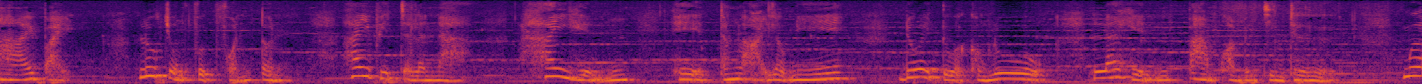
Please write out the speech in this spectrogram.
หายไป ลูกจงฝึกฝนตน ให้พิจารณา ให้เห็น เหตุทั้งหลายเหล่านี้ ด้วยตัวของลูก และเห็นตามความเป็นจริงเถิดเมื่อ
